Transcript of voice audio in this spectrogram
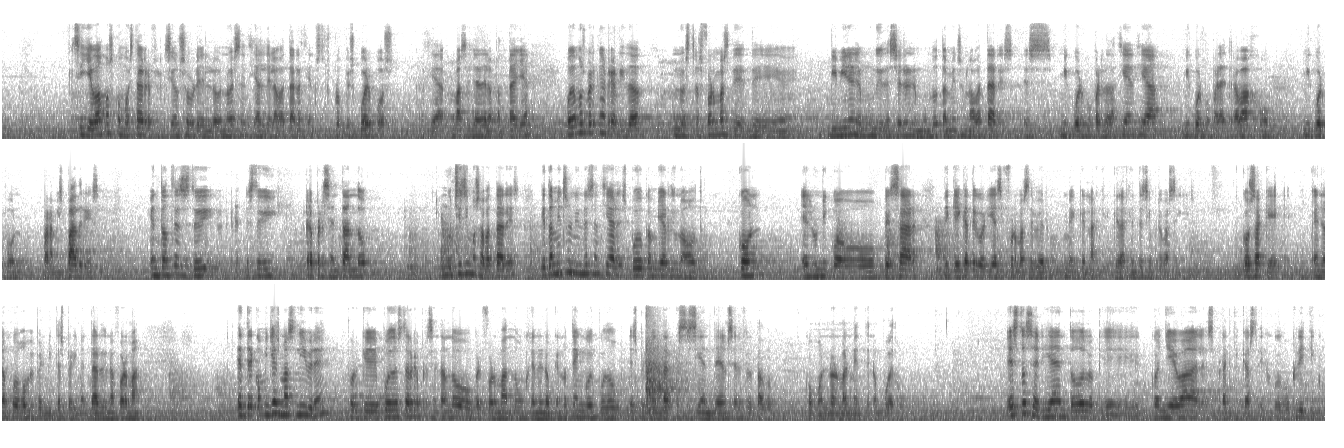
Si llevamos como esta reflexión sobre lo no esencial del avatar hacia nuestros propios cuerpos, hacia más allá de la pantalla, podemos ver que en realidad nuestras formas de, vivir en el mundo y de ser en el mundo también son avatares. Es mi cuerpo para la ciencia, mi cuerpo para el trabajo, mi cuerpo para mis padres. Entonces estoy, estoy representando muchísimos avatares que también son inesenciales, puedo cambiar de uno a otro, con el único pesar de que hay categorías y formas de verme que la, que la gente siempre va a seguir. Cosa que en el juego me permite experimentar de una forma entre comillas, más libre, porque puedo estar representando o performando un género que no tengo y puedo experimentar qué se siente al ser tratado como normalmente no puedo. Esto sería en todo lo que conlleva las prácticas de juego crítico.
